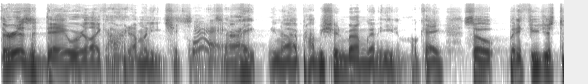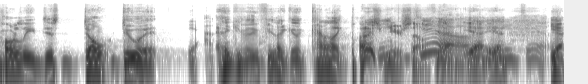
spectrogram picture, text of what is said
there is a day where you're like, all right, I'm going to eat chicken wings. All right. You know, I probably shouldn't, but I'm going to eat them. Okay. So, but if you just totally just don't do it, Yeah. I think you feel like kind of like punishing You yourself. do. Yeah. Yeah. Yeah. Do. Yeah.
